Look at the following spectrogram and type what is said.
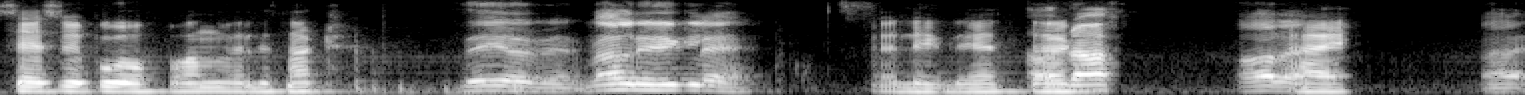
ses vi på golfbanen veldig snart. Det gjør vi. Veldig hyggelig. Veldig hyggelig. Takk. Ha det. Hei. Aye.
